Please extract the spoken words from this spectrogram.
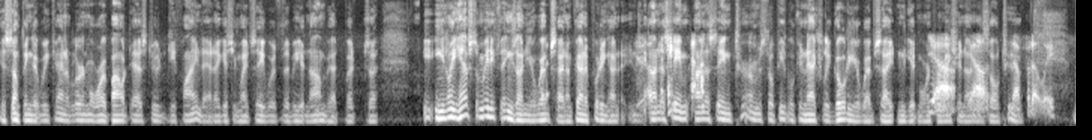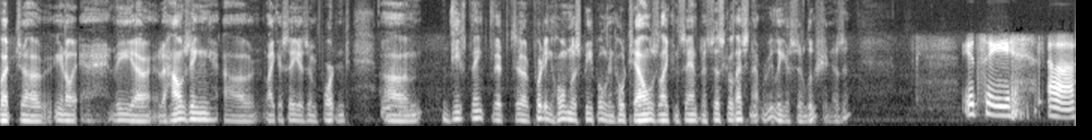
is something that we kind of learn more about as to define that. I guess you might say with the Vietnam vet, but uh, you know you have so many things on your website i'm kind of putting on on the same on the same terms so people can actually go to your website and get more yeah, information on yeah, this all too. definitely. But uh, you know the uh, the housing uh, like i say is important. Mm-hmm. um, do you think that uh, putting homeless people in hotels like in san francisco that's not really a solution is it? It's a uh,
